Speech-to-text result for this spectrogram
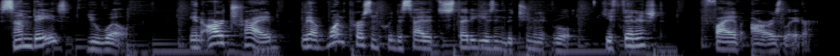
some days you will. In our tribe, we have one person who decided to study using the two minute rule. He finished five hours later.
